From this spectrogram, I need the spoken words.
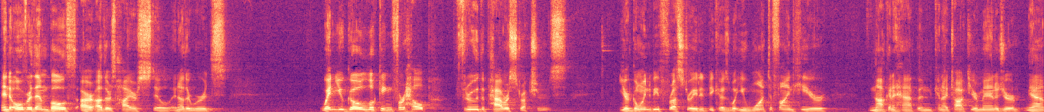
and over them both are others higher still. In other words, When you go looking for help through the power structures, you're going to be frustrated because what you want to find here, not going to happen. Can I talk to your manager? Yeah.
